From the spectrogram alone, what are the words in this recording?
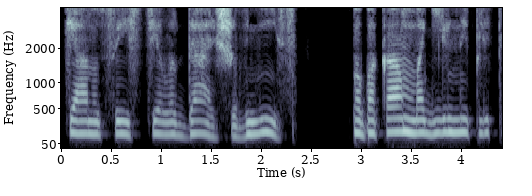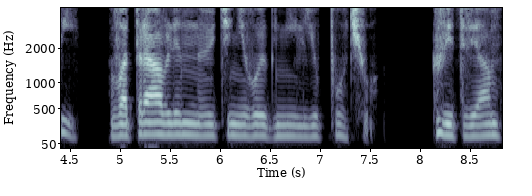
тянутся из тела дальше, вниз, по бокам могильной плиты, в отравленную теневой гнилью почву, к ветвям,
